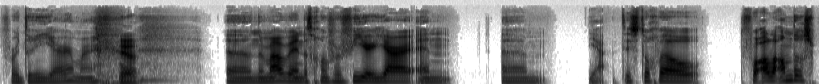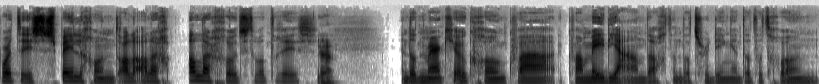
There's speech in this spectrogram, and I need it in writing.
voor drie jaar, maar... ja, Eh, normaal ben je dat gewoon voor vier jaar. En ehm, ja, het is toch wel. Voor alle andere sporten is spelen gewoon het aller, aller, allergrootste wat er is. Ja. En dat merk je ook gewoon qua, qua media-aandacht en dat soort dingen. Dat het gewoon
